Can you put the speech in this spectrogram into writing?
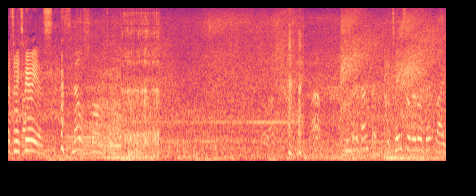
It's an experience. it smells strong too. wow. Interesante. It tastes a little bit like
